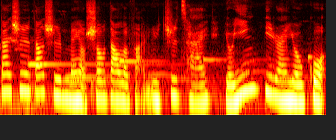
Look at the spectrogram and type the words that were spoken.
但是当时没有受到了法律制裁，有因必然有果。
